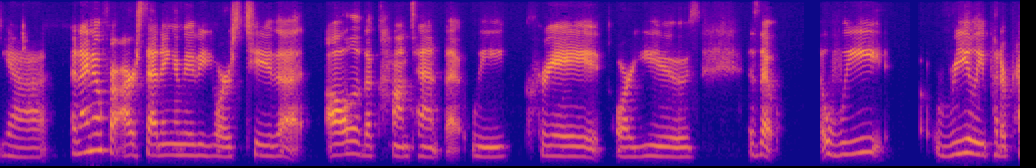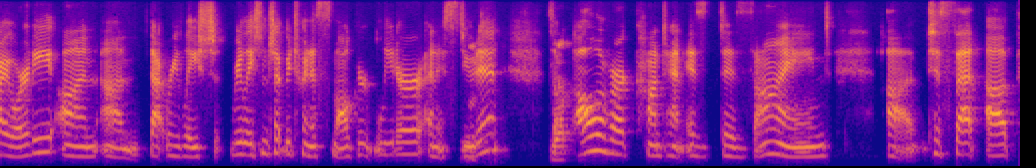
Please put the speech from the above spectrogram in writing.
Yeah. And I know for our setting and maybe yours too, that all of the content that we create or use is that we really put a priority on um, that relation relationship between a small group leader and a student. So yep. all of our content is designed uh, to set up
